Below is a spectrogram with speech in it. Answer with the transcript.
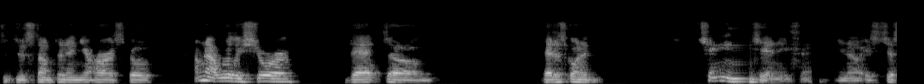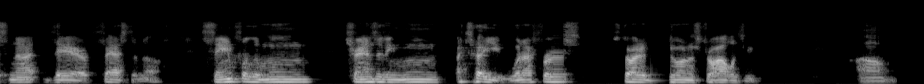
to do something in your horoscope, I'm not really sure that um, that it's going to change anything. You know, it's just not there fast enough. Same for the moon, transiting moon. I tell you, when I first started doing astrology, um,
